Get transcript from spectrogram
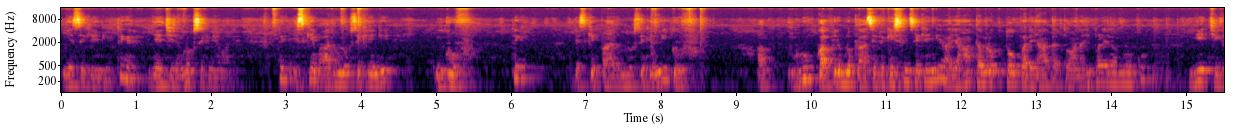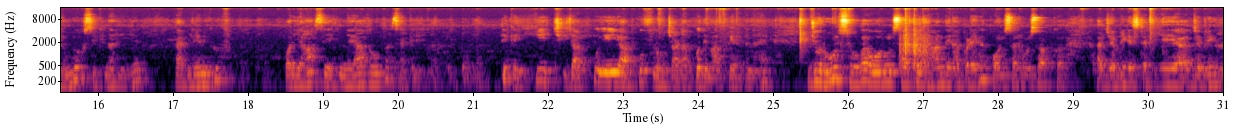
ये सीखेंगे, ठीक है? ये चीज़ हम लोग सीखने वाले हैं। ठीक है, इसके बाद हम लोग सीखेंगे ग्रुप ठीक है? इसके बाद हम लोग सीखेंगे ग्रुप अब ग्रुप का फिर हम लोग क्लासिफिकेशन सीखेंगे। और यहाँ तक हम लोग तो पहले यहाँ तक तो आना ही पड़ेगा हम लोग को। ये चीज़ हम लोग सीखना ही है। एबलियन ग्रुप और यहाँ से एक नया होगा साइक्लिक ठीक है, ये चीज़ आपको, ये आपको फ्लो चार्ट आपको दिमाग पे रखना है। जो रूल्स होगा, वो रूल्स आपको ध्यान देना पड़ेगा, कौन सा रूल्स आपका अल्जेब्रिक स्टेप ये अल्जेब्रिक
